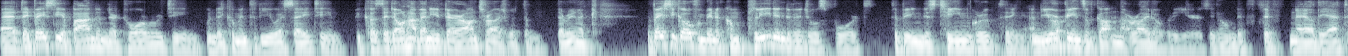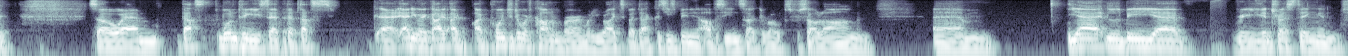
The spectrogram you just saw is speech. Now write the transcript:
uh, they basically abandon their tour routine when they come into the USA team because they don't have any of their entourage with them. They're in a, they basically go from being a complete individual sport to being this team group thing. And the Europeans have gotten that right over the years. You know, they've, they've nailed the ethic. So um, that's one thing he said that that's uh, anyway. I, I, I point you towards Colin Byrne when he writes about that because he's been obviously inside the ropes for so long. And um, yeah, it'll be uh, really interesting and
